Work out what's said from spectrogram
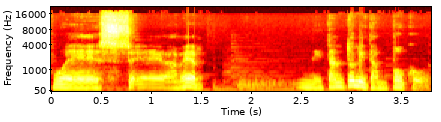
Pues, eh, a ver, ni tanto ni tampoco.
